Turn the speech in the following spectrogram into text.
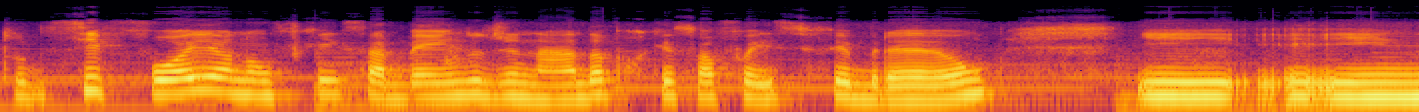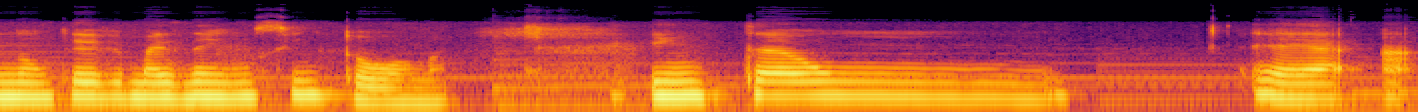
Tudo. Se foi, eu não fiquei sabendo de nada, porque só foi esse febrão e, e, e não teve mais nenhum sintoma. Então, é, a,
